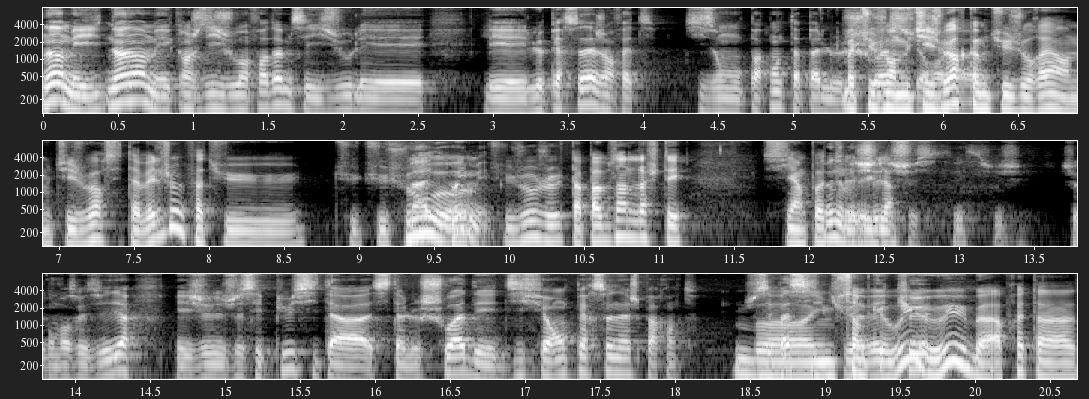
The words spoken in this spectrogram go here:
Non, mais, non, non, mais quand je dis joue en fantôme, c'est il joue les, les, le personnage en fait. Ils ont, par contre, t'as pas le Bah, tu choix joues en multijoueur euh, comme tu jouerais en multijoueur si t'avais le jeu. Enfin, tu, tu, tu joues, Bah, oui, au- mais- tu joues au jeu. T'as pas besoin de l'acheter. Si un pote non, je, là. je, je- je- je comprends ce que tu veux dire, mais je, je sais plus si t'as si as le choix des différents personnages par contre. Je sais Bah, pas si il me tu semble que oui, que- oui. Bah, après, t'as.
